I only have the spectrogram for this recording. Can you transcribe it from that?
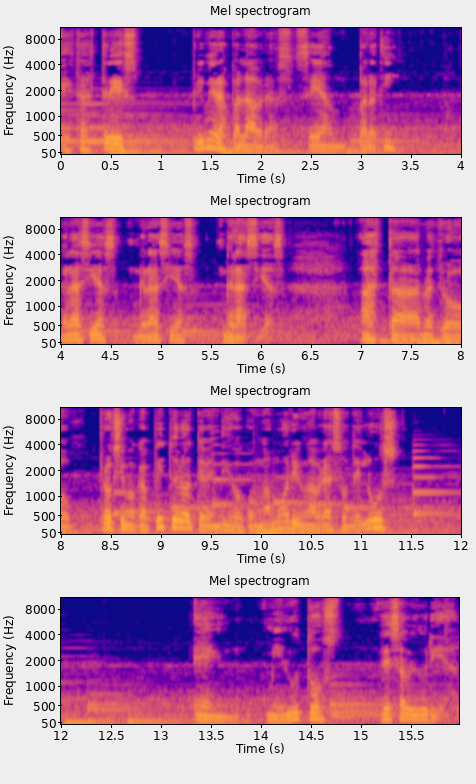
estas tres primeras palabras sean para ti. Gracias, gracias, gracias. Hasta nuestro próximo capítulo. Te bendigo con amor y un abrazo de luz en minutos de sabiduría.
